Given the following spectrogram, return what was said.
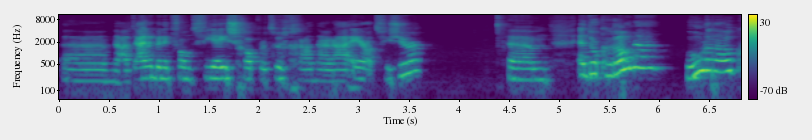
Uh, nou, uiteindelijk ben ik van het VA-schap weer teruggegaan naar de HR-adviseur. Um, en door corona, hoe dan ook,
